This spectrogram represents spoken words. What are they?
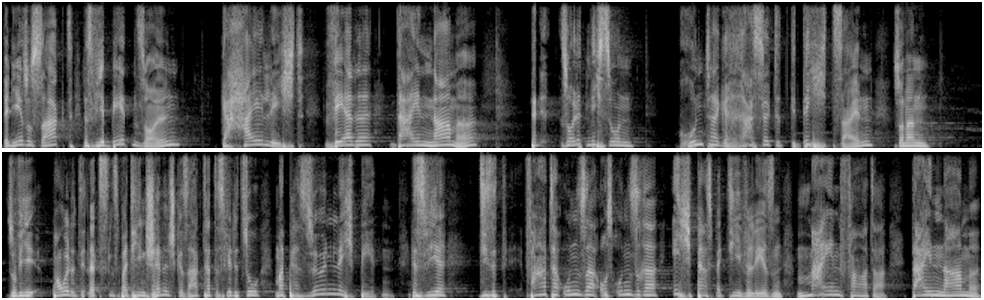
Wenn Jesus sagt, dass wir beten sollen, geheiligt werde dein Name, dann soll das nicht so ein runtergerasseltes Gedicht sein, sondern so wie Paul letztens bei Teen Challenge gesagt hat, dass wir das so mal persönlich beten, dass wir diese Vater unser aus unserer Ich-Perspektive lesen. Mein Vater, dein Name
